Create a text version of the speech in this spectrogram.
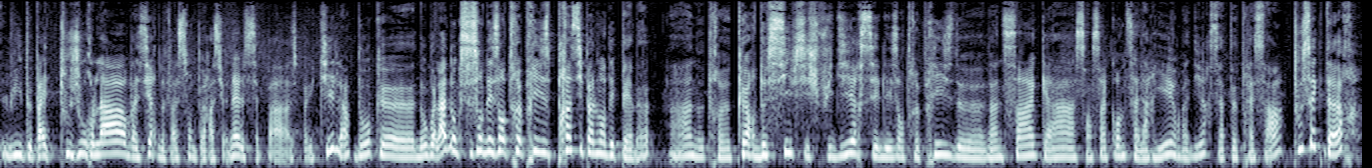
lui, il peut pas être toujours là, on va dire, de façon opérationnelle, c'est pas, pas utile. hein. Donc, euh, donc voilà, donc ce sont des entreprises, principalement des PME. hein. notre cœur de cible, si je puis dire, c'est les entreprises de 25 à 150 salariés, on va dire, c'est à peu près ça. Tout secteur.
